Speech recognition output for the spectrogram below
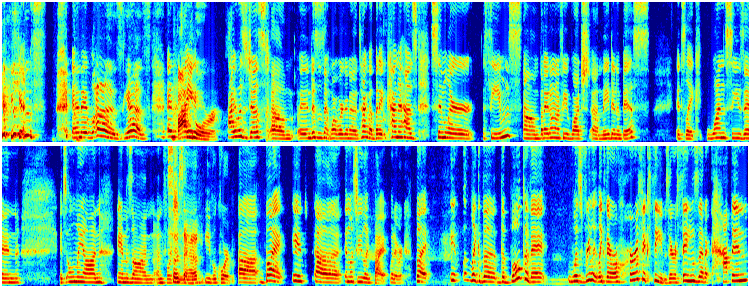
yes. And it was, yes. And Body I, horror. I was just, um, and this isn't what we're gonna talk about, but it kind of has similar themes. Um, but I don't know if you've watched uh, Made in Abyss. It's like one season. It's only on Amazon, unfortunately. So sad. Evil Corp. Uh, but it, uh, unless you like buy it, whatever. But it, like the the bulk of it was really like there are horrific themes. There are things that happen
